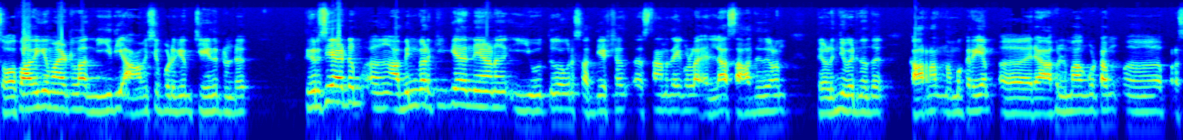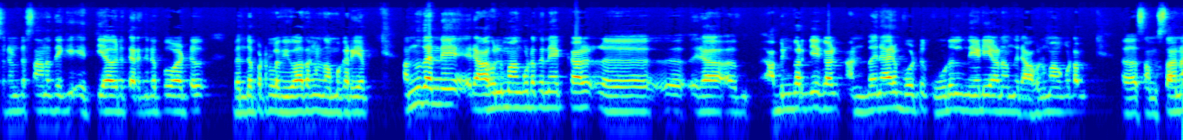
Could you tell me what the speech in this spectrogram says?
സ്വാഭാവികമായിട്ടുള്ള നീതി ആവശ്യപ്പെടുകയും ചെയ്തിട്ടുണ്ട്. തീർച്ചയായിട്ടും അബിൻ വർക്കിക്ക് തന്നെയാണ് ഈ യൂത്ത് കോൺഗ്രസ് അധ്യക്ഷ സ്ഥാനത്തേക്കുള്ള എല്ലാ സാധ്യതകളും തെളിഞ്ഞു വരുന്നത്. കാരണം നമുക്കറിയാം രാഹുൽ മാങ്കൂട്ടം പ്രസിഡന്റ് സ്ഥാനത്തേക്ക് എത്തിയ ഒരു തെരഞ്ഞെടുപ്പുമായിട്ട് ബന്ധപ്പെട്ടുള്ള വിവാദങ്ങൾ നമുക്കറിയാം. അന്ന് തന്നെ രാഹുൽ മാങ്കൂട്ടത്തിനേക്കാൾ അബിൻ വർഗിയേക്കാൾ അൻപതിനായിരം വോട്ട് കൂടുതൽ നേടിയാണ് അന്ന് രാഹുൽ മാങ്കൂട്ടം സംസ്ഥാന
